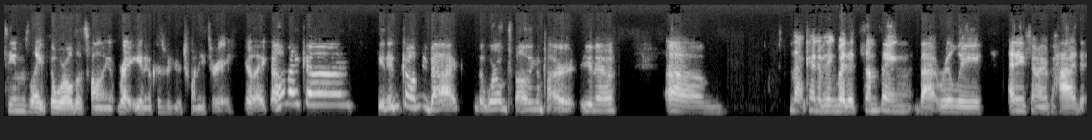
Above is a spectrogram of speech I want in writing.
seems like the world is falling right you know because when you're 23 you're like oh my god he didn't call me back. The world's falling apart you know? Um that kind of thing but it's something that really anytime i've had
